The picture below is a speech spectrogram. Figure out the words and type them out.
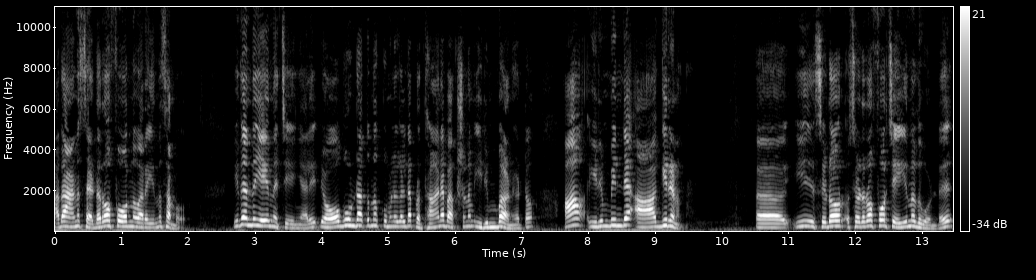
അതാണ് സെഡറോഫോർ എന്ന് പറയുന്ന സംഭവം. ഇതെന്ത് ചെയ്യുന്ന വെച്ച് കഴിഞ്ഞാൽ രോഗം ഉണ്ടാക്കുന്ന കുമിളുകളുടെ പ്രധാന ഭക്ഷണം ഇരുമ്പാണ് കേട്ടോ. ആ ഇരുമ്പിന്റെ ആകിരണം ഈ സിഡോർ സിഡറോഫോർ ചെയ്യുന്നത് കൊണ്ട്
